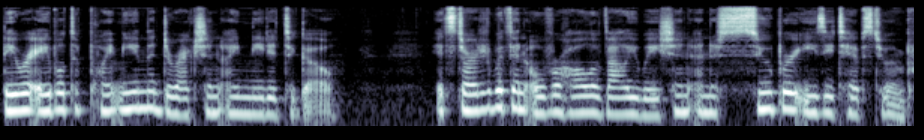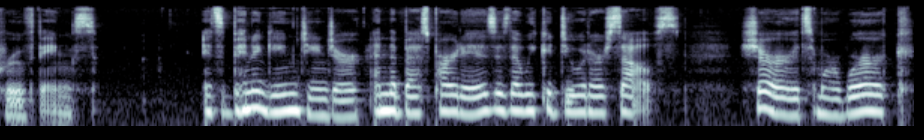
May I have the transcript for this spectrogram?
They were able to point me in the direction I needed to go. It started with an overhaul evaluation and a super easy tips to improve things. It's been a game changer, and the best part is is that we could do it ourselves. Sure, it's more work,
